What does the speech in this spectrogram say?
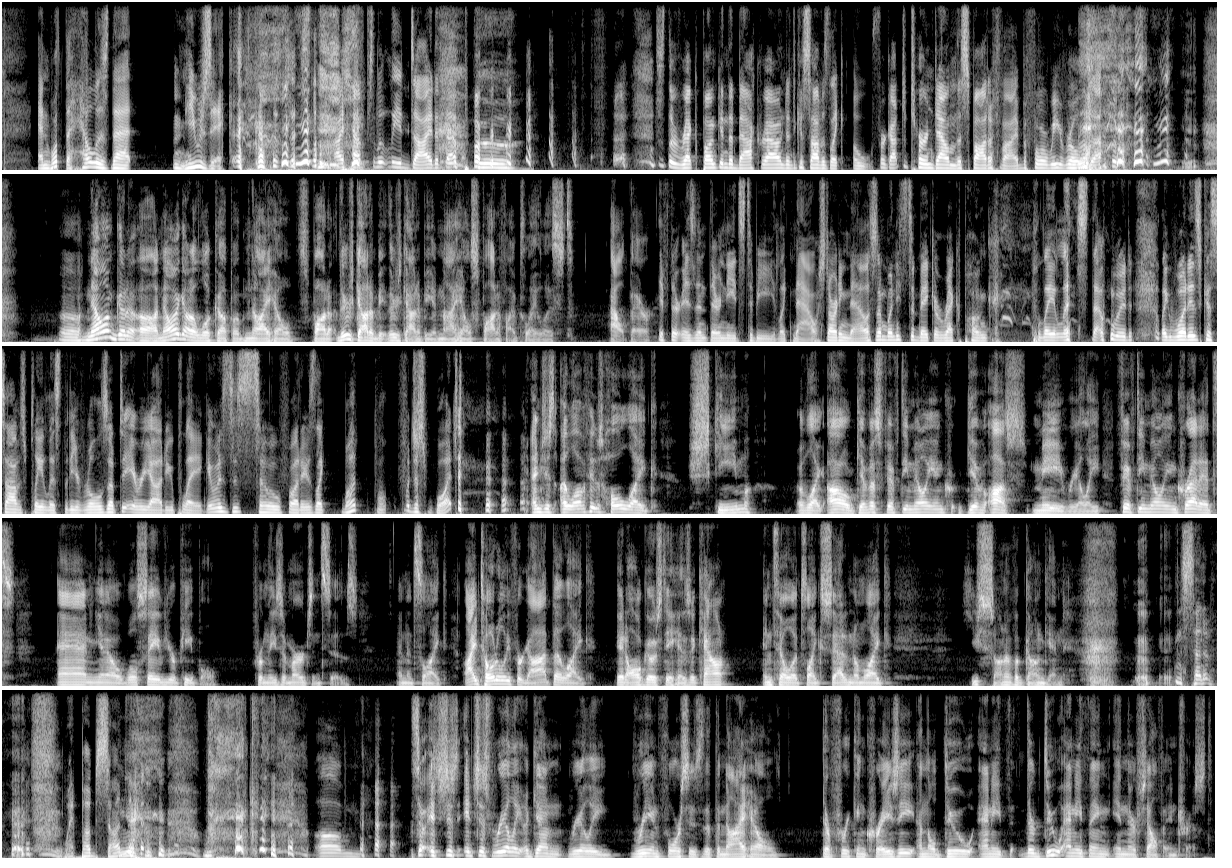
And what the hell is that music? I absolutely died at that part. Just the rec punk in the background, and Kasava's like, oh, forgot to turn down the Spotify before we rolled up. Uh, now I'm gonna. Uh, now I gotta look up a Nihil spot. There's gotta be. There's gotta be a Nihil Spotify playlist out there. if there isn't, there needs to be, like now, starting now, someone needs to make a rec punk playlist that would, like, what is Kassav's playlist that he rolls up to Eriadu playing? It was just so funny. It was like, what? Just what? and just I love his whole like scheme of like, oh, give us 50 million, give us, me really, 50 million credits, and, you know, we'll save your people from these emergencies. And it's like, I totally forgot that, like, it all goes to his account until it's, like, said, and I'm like, you son of a Gungan. son of wet bub son. um so it's just it's just really again really reinforces that the nihil they're freaking crazy and they'll do anything they'll do anything in their self-interest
